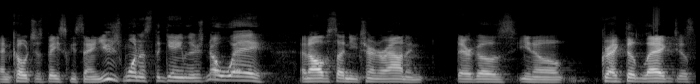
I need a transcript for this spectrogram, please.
and coach is basically saying, "You just won us the game. There's no way." and all of a sudden you turn around and there goes, you know, Greg the leg just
